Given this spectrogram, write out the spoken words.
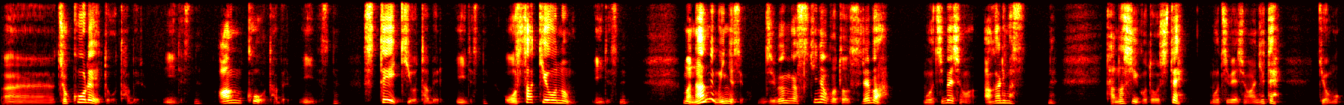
えー、チョコレートを食べる。いいですね。あんこを食べる。いいですね。ステーキを食べる。いいですね。お酒を飲む。いいですね。まあ何でもいいんですよ。自分が好きなことをすればモチベーションは上がります、ね、楽しいことをしてモチベーションを上げて今日も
